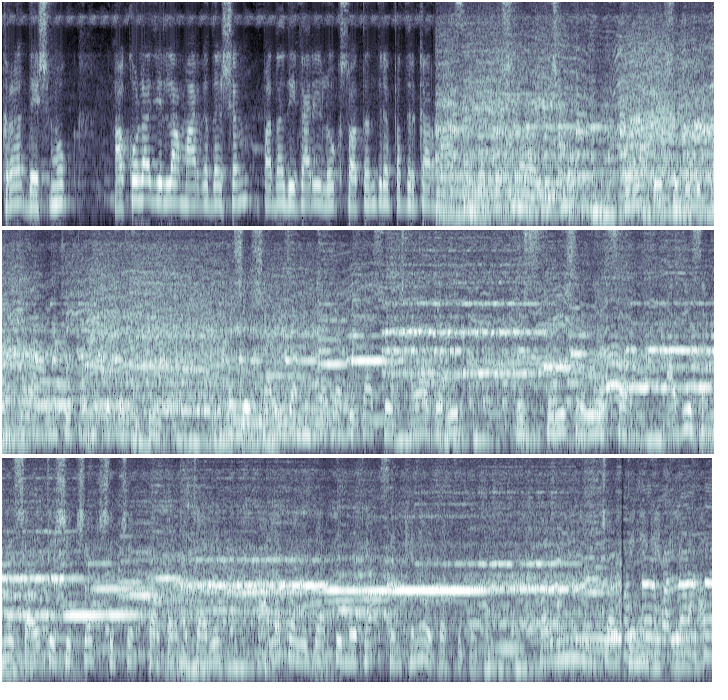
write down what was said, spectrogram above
क्र देशमुख अकोला जिल्हा मार्गदर्शन पदाधिकारी लोक स्वातंत्र्य पत्रकार महासंघ कृष्णराव देशमुख जिल्हाध्यक्ष दिलीप बनकर आदींची प्रमुख उपस्थिती होती. तसेच शाळेच्या मुख्याध्यापिका सोछाया गरुड सुरेश रमेश सर आदी संघ शाळेचे शिक्षक शिक्षकेतर कर्मचारी पालक व विद्यार्थी मोठ्या संख्येने उपस्थित होते. परभणी न्यूजच्या वतीने घेतलेला हा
